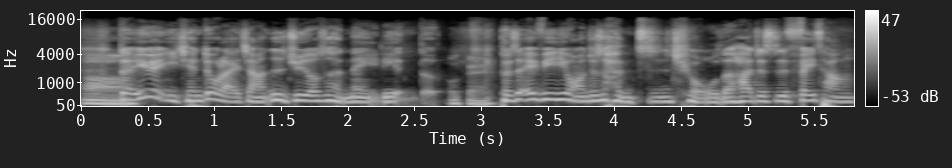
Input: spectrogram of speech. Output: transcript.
啊。对，因为以前对我来讲，日剧都是很内敛的。OK，可是 A V 帝王就是很直球的，他就是非常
